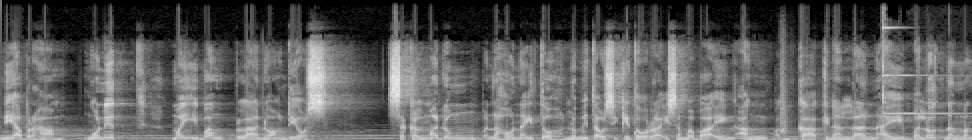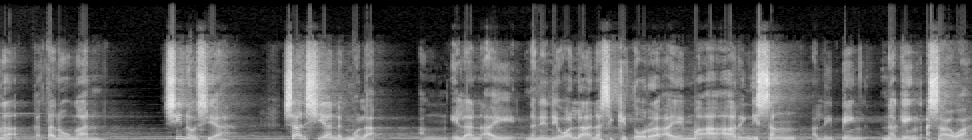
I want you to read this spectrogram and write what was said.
ni Abraham. Ngunit may ibang plano ang Diyos. Sa kalmadong panahon na ito, lumitaw si Kitora, isang babaeng ang pagkakinanlan ay balot ng mga katanungan. Sino siya? Saan siya nagmula? Ang ilan ay naniniwala na si Kitora ay maaaring isang aliping naging asawa.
